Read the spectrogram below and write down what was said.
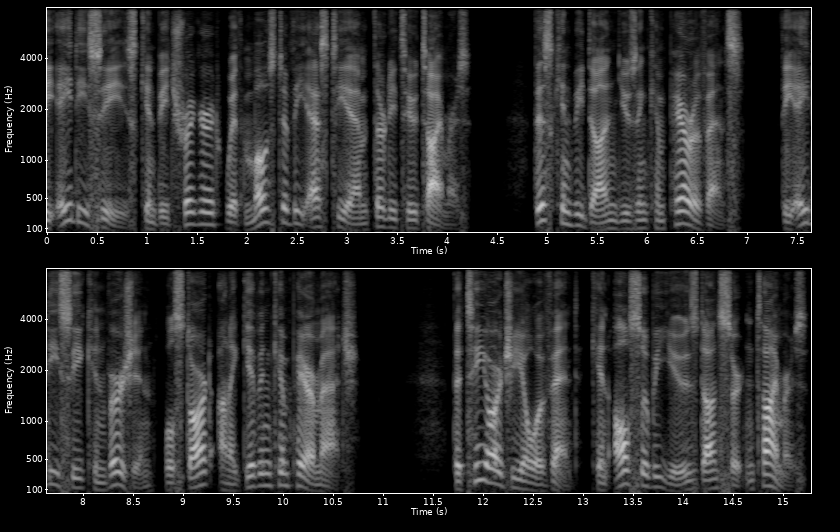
The ADCs can be triggered with most of the STM32 timers. This can be done using compare events. The ADC conversion will start on a given compare match. The TRGO event can also be used on certain timers.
